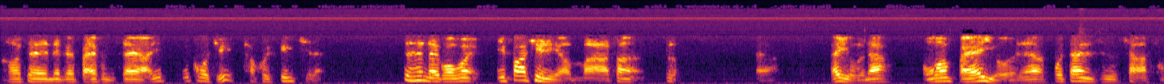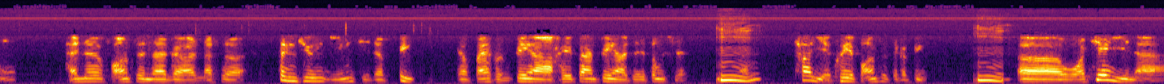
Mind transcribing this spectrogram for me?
好在那个白粉塞啊，一一过去它会飞起来。这是呢，我们一发现了马上。还有呢，我们白油呢，不但是杀虫，还能防止那个那是真菌引起的病，像白粉病啊、黑斑病啊这些东西。嗯，它也可以防止这个病。嗯，呃，我建议呢，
